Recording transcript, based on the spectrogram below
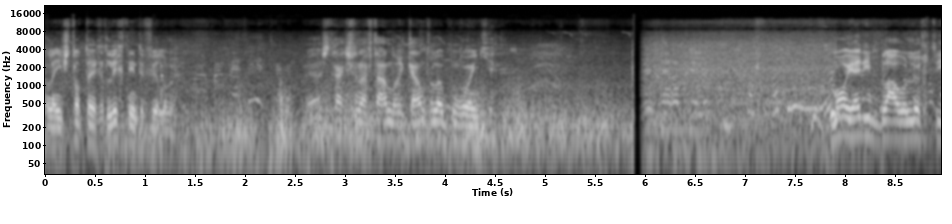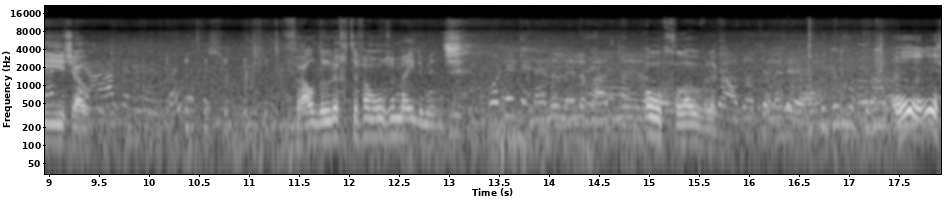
Alleen je staat tegen het licht in te filmen. Ja, straks vanaf de andere kant, we lopen een rondje. Mooi hè, die blauwe lucht hier zo. Vooral de luchten van onze medemens. Ongelooflijk. Oh.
